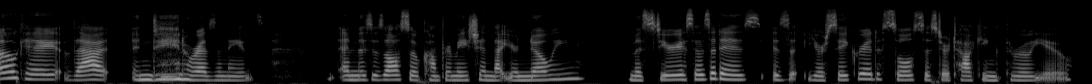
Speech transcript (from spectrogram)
Okay, that indeed resonates. And this is also confirmation that your knowing, mysterious as it is, is your sacred soul sister talking through you.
